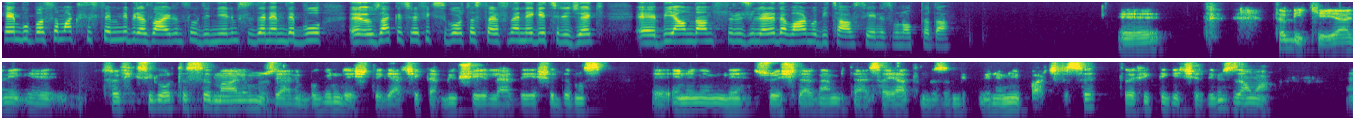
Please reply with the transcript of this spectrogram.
Hem bu basamak sistemini biraz ayrıntılı dinleyelim sizden hem de bu e, özellikle trafik sigortası tarafına ne getirecek? E, bir yandan sürücülere de var mı bir tavsiyeniz bu noktada? E, tabii ki yani e, trafik sigortası malumunuz yani bugün de işte gerçekten büyük şehirlerde yaşadığımız e, en önemli süreçlerden bir tanesi hayatımızın bir önemli bir parçası trafikte geçirdiğimiz zaman. E,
